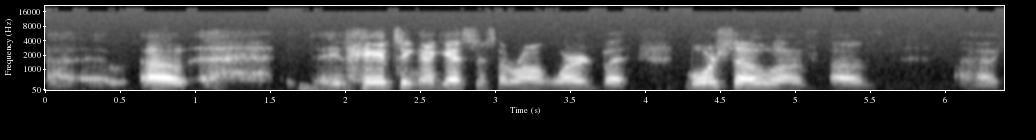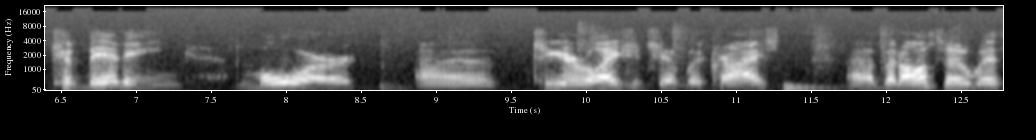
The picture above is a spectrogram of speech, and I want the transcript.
uh, uh, enhancing. I guess is the wrong word, but more so of of uh, committing more uh, to your relationship with Christ, uh, but also with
